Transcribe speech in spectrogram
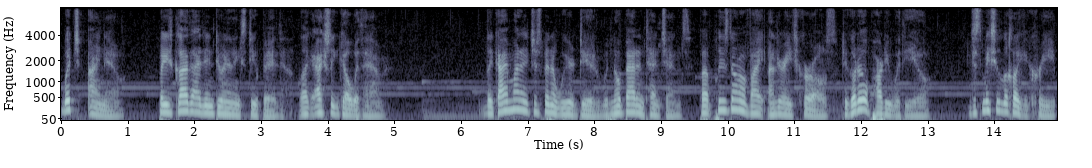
which I knew. But he's glad that I didn't do anything stupid, like actually go with him. The guy might have just been a weird dude with no bad intentions, but please don't invite underage girls to go to a party with you it just makes you look like a creep.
